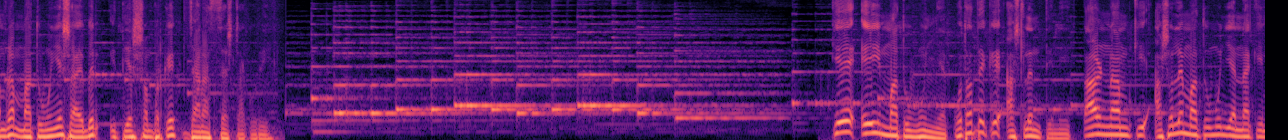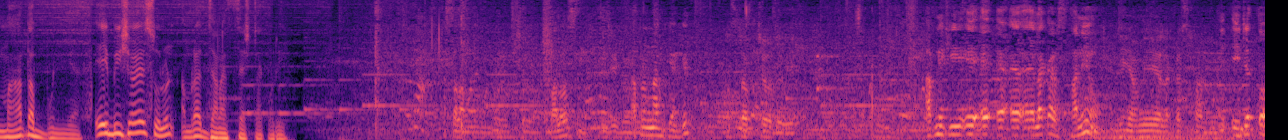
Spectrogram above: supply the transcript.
আমরা মাতুমিয়া সাহেবের ইতিহাস সম্পর্কে জানার চেষ্টা করি। কে এই মাতুবুনিয়া কোথা থেকে আসলেন তিনি? তার নাম কি আসলে মাতুবুনিয়া নাকি মাহাতাব বুনিয়া এই বিষয়ে চলুন আমরা জানার চেষ্টা করি। আসসালামু আলাইকুম। ভালো আছেন? আপনার নাম কি আঙ্কেল? চৌধুরী। আপনি কি এলাকার স্থানীয়? জি আমি এলাকার স্থানীয়। এটা তো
